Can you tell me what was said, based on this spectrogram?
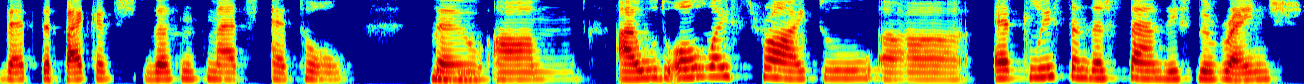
that the package doesn't match at all. So um, I would always try to uh, at least understand if the range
